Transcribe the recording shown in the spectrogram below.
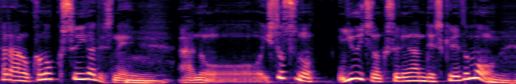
ただ、あの、この薬がですね、うん、あの、一つの唯一の薬なんですけれども、うん、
